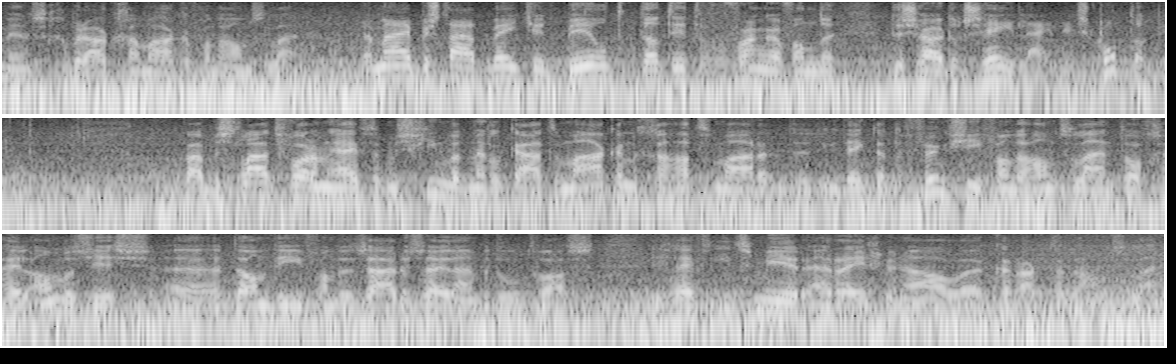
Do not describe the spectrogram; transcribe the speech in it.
mensen gebruik gaan maken van de Hanselijn. Bij mij bestaat een beetje het beeld dat dit de vervanger van de, de Zuiderzeelijn is. Klopt dat beeld? Qua besluitvorming heeft het misschien wat met elkaar te maken gehad. Maar ik denk dat de functie van de Hanselijn toch heel anders is dan die van de Zuiderzeelijn bedoeld was. Dus het heeft iets meer een regionaal karakter, de Hanselijn.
